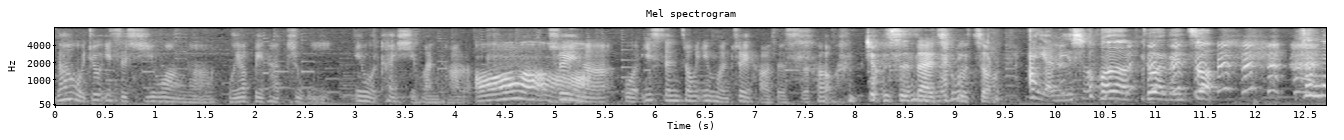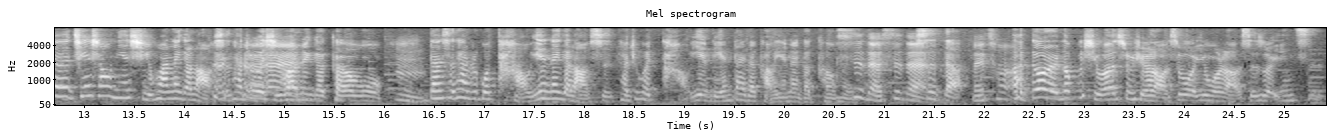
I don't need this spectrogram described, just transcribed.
然后我就一直希望呢，我要被他注意。因为我太喜欢他了哦，所以呢，我一生中英文最好的时候就 是在初中。哎呀，你说的对，没错，真的青少年喜欢那个老师，他就会喜欢那个科目。嗯，但是他如果讨厌那个老师，他就会讨厌连带的讨厌那个科目。是的，是的，是的，没错。很多人都不喜欢数学老师或英文老师，所以因此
